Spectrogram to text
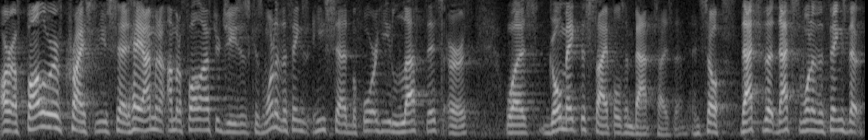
are a follower of Christ and you said, hey, I'm going to I'm going to follow after Jesus, because one of the things he said before he left this earth was go make disciples and baptize them. And so that's, the, that's one of the things that,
